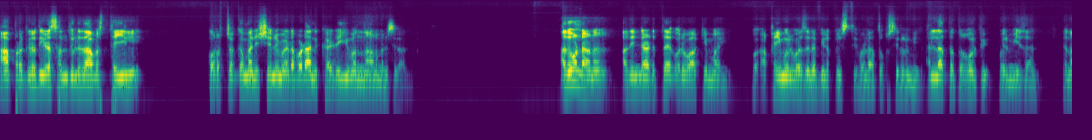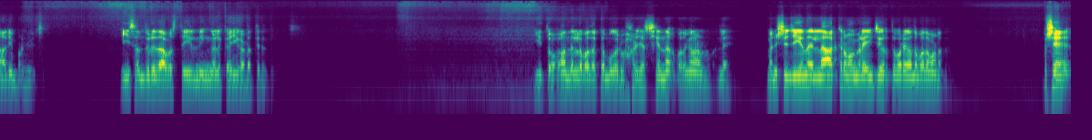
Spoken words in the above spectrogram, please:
ആ പ്രകൃതിയുടെ സന്തുലിതാവസ്ഥയിൽ കുറച്ചൊക്കെ മനുഷ്യനും ഇടപെടാൻ കഴിയുമെന്നാണ് മനസ്സിലാകുന്നത്. അതുകൊണ്ടാണ് അതിന്റെ അടുത്ത ഒരു വാക്യമായി അഖൈമുൽ വസന ബിൽ ഖിസ്തി വലാ തുഖ്സിറുൽ മീൻ അല്ലാ തഹോൽ മീസാൻ എന്ന് ആദ്യം പറഞ്ഞു വെച്ചത്. ഈ സന്തുലിതാവസ്ഥയിൽ നിങ്ങൾ കൈകടത്തരുത് ഈ തുക എന്നുള്ള പദമൊക്കെ നമുക്ക് ഒരുപാട് ചർച്ച ചെയ്യുന്ന പദങ്ങളാണല്ലോ അല്ലേ? മനുഷ്യൻ ചെയ്യുന്ന എല്ലാ അക്രമങ്ങളെയും ചേർത്ത് പറയാവുന്ന പദമാണത്. പക്ഷേ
